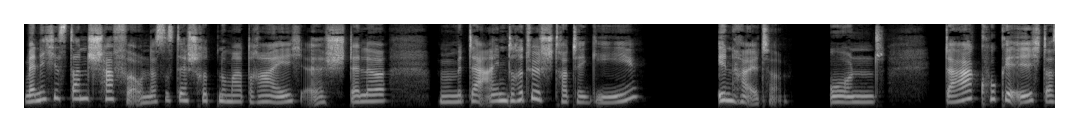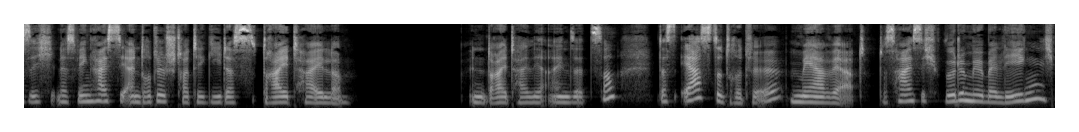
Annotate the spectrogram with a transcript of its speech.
Wenn ich es dann schaffe, und das ist der Schritt Nummer drei, ich äh, stelle mit der Ein-Drittel-Strategie Inhalte. Und da gucke ich, dass ich, deswegen heißt sie ein Drittelstrategie, dass drei Teile in drei Teile einsetze. Das erste Drittel Mehrwert. Das heißt, ich würde mir überlegen, ich,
